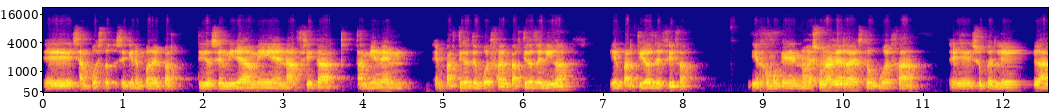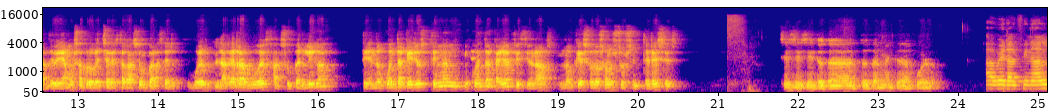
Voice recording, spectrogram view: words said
eh, se han puesto, se quieren poner partidos en Miami, en África, también en, en partidos de UEFA, en partidos de Liga y en partidos de FIFA. Y es como que no es una guerra esto UEFA eh, Superliga. Deberíamos aprovechar esta ocasión para hacer la guerra UEFA Superliga, teniendo en cuenta que ellos tengan en cuenta que haya aficionados, no que solo son sus intereses. Sí, sí, sí, total, totalmente de acuerdo. A ver, al final.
